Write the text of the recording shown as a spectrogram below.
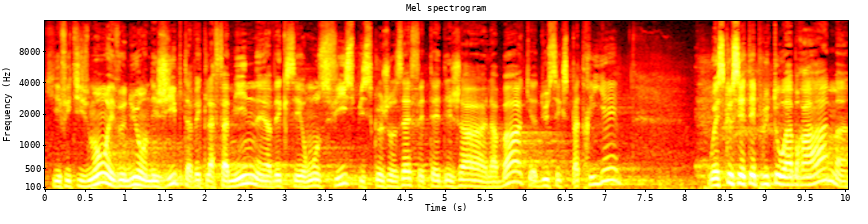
qui effectivement est venu en Égypte avec la famine et avec ses onze fils, puisque Joseph était déjà là-bas, qui a dû s'expatrier? Ou est-ce que c'était plutôt Abraham?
